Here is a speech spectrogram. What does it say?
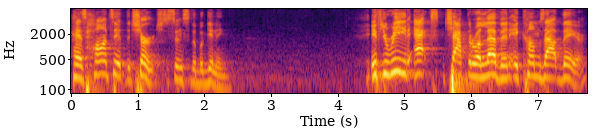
has haunted the church since the beginning. If you read Acts chapter 11, it comes out there.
